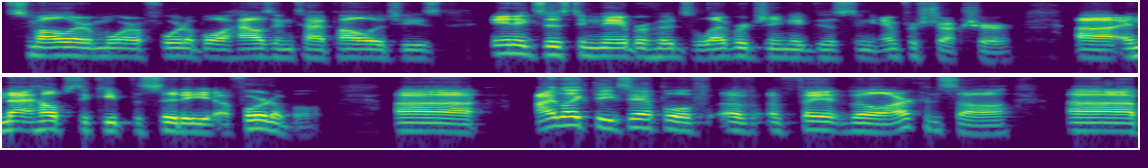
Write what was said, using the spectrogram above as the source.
smaller, more affordable housing typologies in existing neighborhoods, leveraging existing infrastructure, uh, and that helps to keep the city affordable. Uh, I like the example of, of, of Fayetteville, Arkansas, uh,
